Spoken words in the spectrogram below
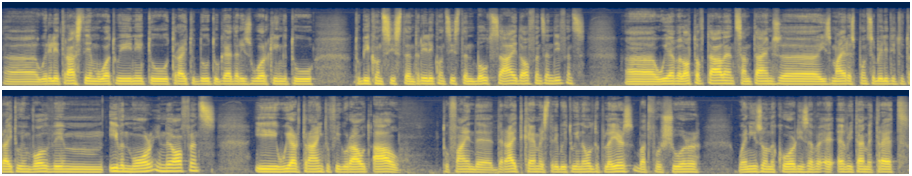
Uh, we really trust him. What we need to try to do together is working to to be consistent, really consistent, both side, offense and defense. Uh, we have a lot of talent. Sometimes uh, it's my responsibility to try to involve him even more in the offense. He, we are trying to figure out how to find the, the right chemistry between all the players. But for sure, when he's on the court, he's every, every time a threat,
